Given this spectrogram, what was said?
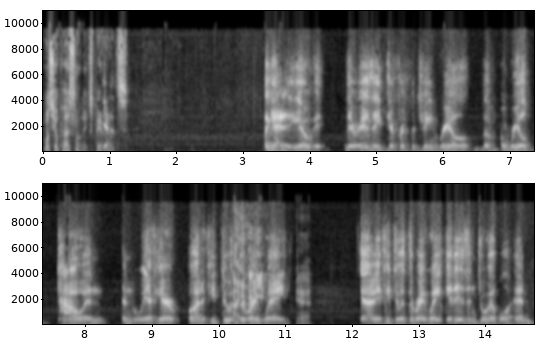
What's your personal experience? again, you know, it, there is a difference between real the a real cow and and what we have here. But if you do it the right way, Yeah. yeah, if you do it the right way, it is enjoyable, and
